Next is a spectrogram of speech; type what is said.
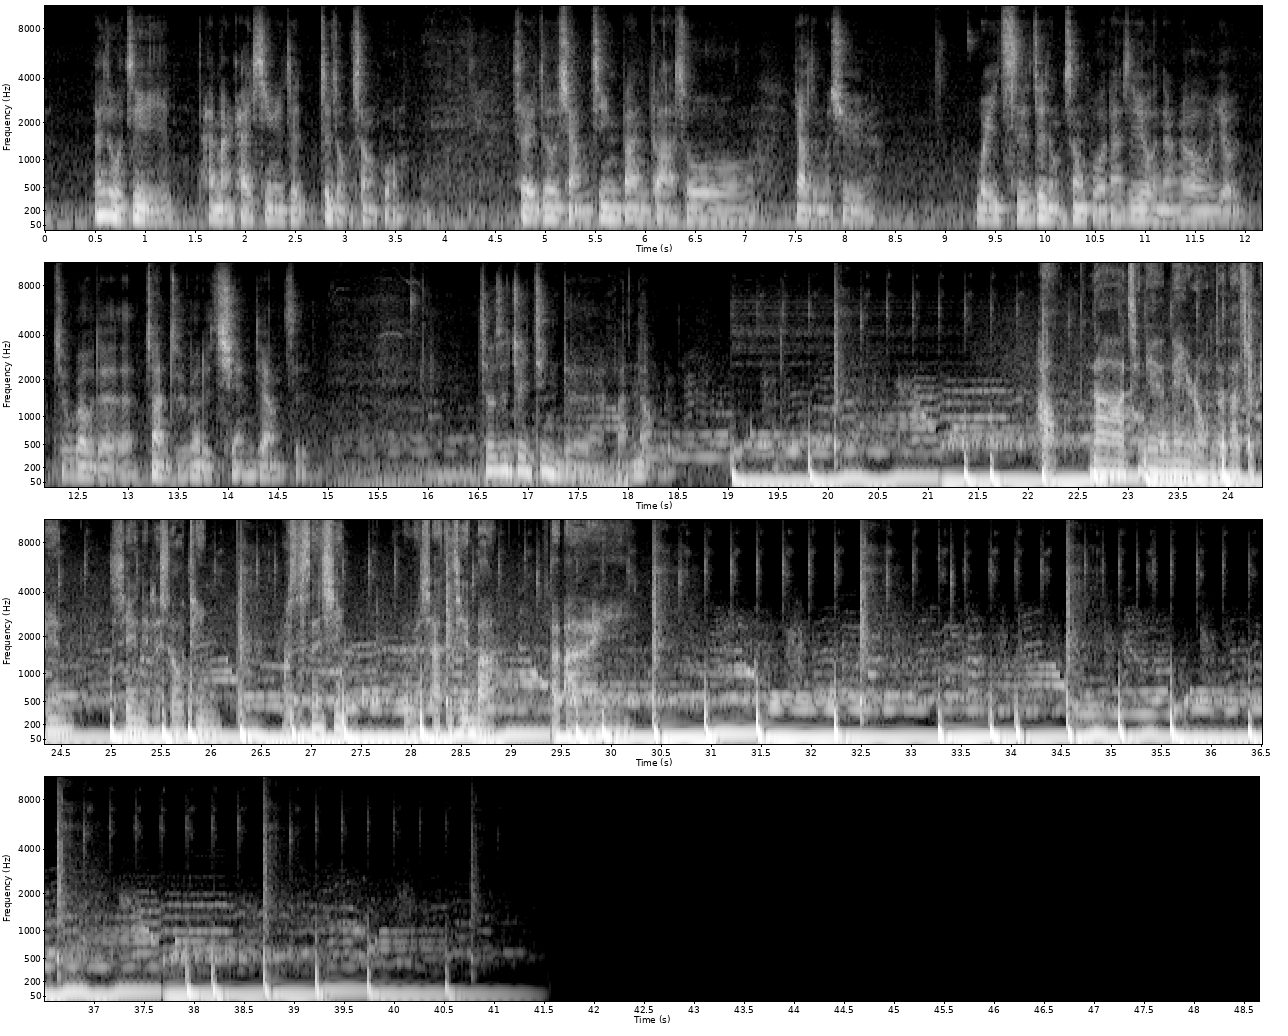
但是我自己还蛮开心的这这种生活，所以就想尽办法说要怎么去维持这种生活，但是又能够有。足够的赚足够的钱，这样子，就是最近的烦恼。那今天的内容就到这边，谢谢你的收听，我是森信，我们下次见吧，拜拜。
